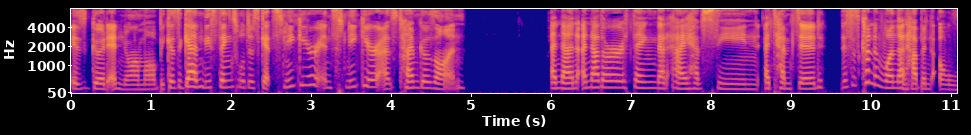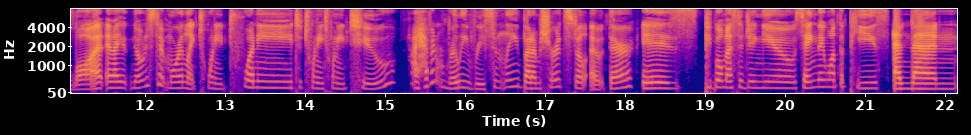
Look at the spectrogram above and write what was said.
is good and normal because, again, these things will just get sneakier and sneakier as time goes on. And then another thing that I have seen attempted this is kind of one that happened a lot, and I noticed it more in like 2020 to 2022. I haven't really recently, but I'm sure it's still out there. Is people messaging you saying they want the piece and then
